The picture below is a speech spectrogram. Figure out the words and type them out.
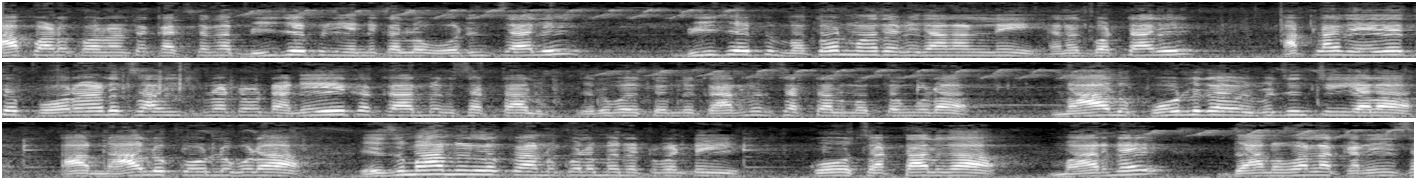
కాపాడుకోవాలంటే ఖచ్చితంగా బీజేపీని ఎన్నికల్లో ఓడించాలి. బీజేపీ మతోన్మాద విధానాలని ఎనగొట్టాలి. అట్లానే ఏదైతే పోరాడి సాధించుకున్నటువంటి అనేక కార్మిక చట్టాలు ఇరవై తొమ్మిది కార్మిక చట్టాలు మొత్తం కూడా నాలుగు కోడ్లుగా విభజించి ఇలా ఆ నాలుగు కోడ్లు కూడా యజమానులకు అనుకూలమైనటువంటి కో చట్టాలుగా మారినాయి. దానివల్ల కనీస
